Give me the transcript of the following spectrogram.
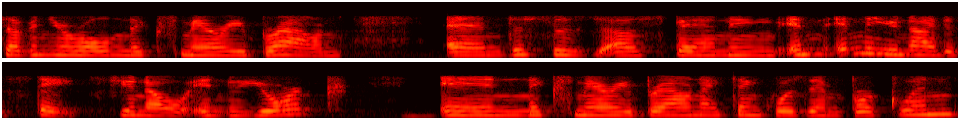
seven-year-old Nixzmary Brown. And this is uh, spanning in in the United States. You know, in New York, in Nixzmary Brown, I think was in Brooklyn.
